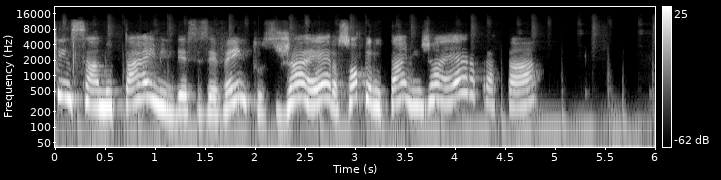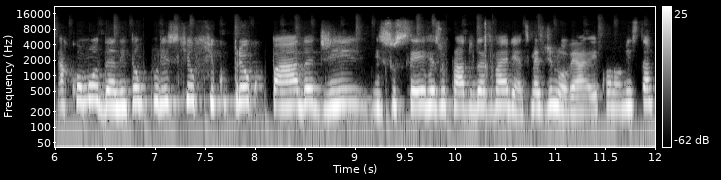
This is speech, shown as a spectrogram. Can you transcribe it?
pensar no timing desses eventos, já era, só pelo timing, já era para estar tá acomodando. Então, por isso que eu fico preocupada de isso ser resultado das variantes. Mas, de novo, é a economista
